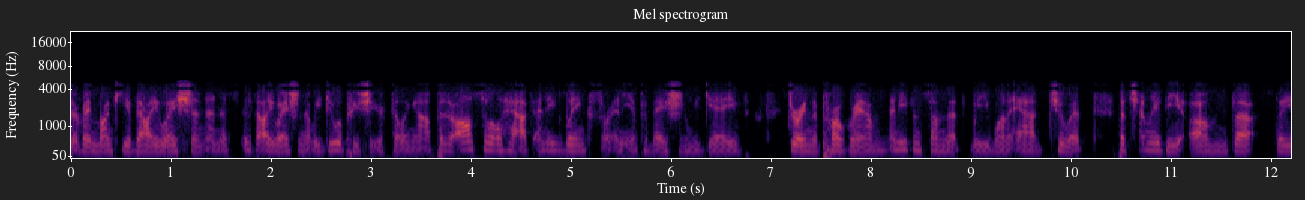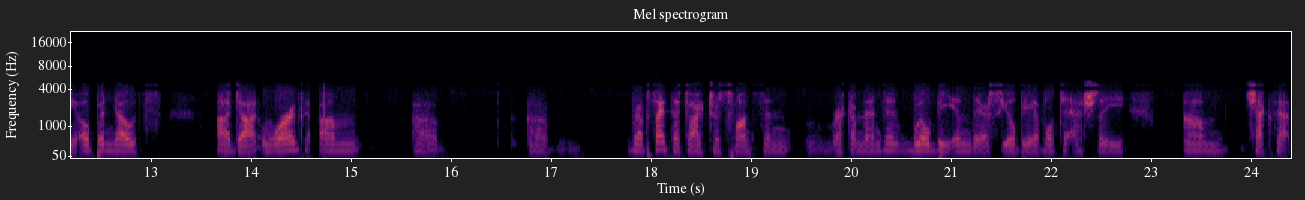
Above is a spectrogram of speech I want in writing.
SurveyMonkey evaluation, and it's an evaluation that we do appreciate your filling out. But it also will have any links or any information we gave during the program, and even some that we want to add to it. But certainly the um, the the OpenNotes uh, um, uh, uh, website that Dr. Swanson recommended will be in there, so you'll be able to actually um, check that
